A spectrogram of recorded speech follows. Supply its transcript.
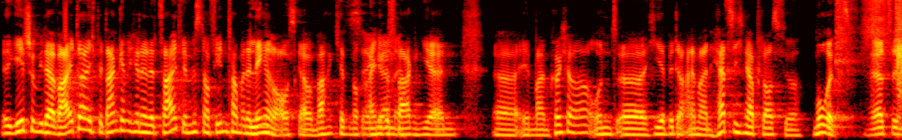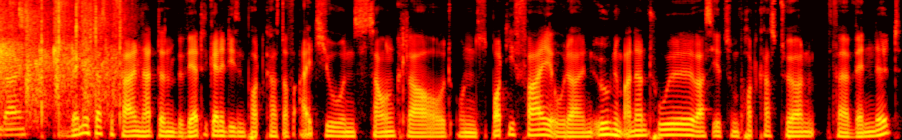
äh, geht schon wieder weiter. Ich bedanke mich für deine Zeit. Wir müssen auf jeden Fall mal eine längere Ausgabe machen. Ich hätte noch Sehr einige gerne. Fragen hier in, äh, in meinem Köcher. Und äh, hier bitte einmal einen herzlichen Applaus für Moritz. Herzlichen Dank. Wenn euch das gefallen hat, dann bewertet gerne diesen Podcast auf iTunes, Soundcloud und Spotify oder in irgendeinem anderen Tool, was ihr zum Podcast hören verwendet.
